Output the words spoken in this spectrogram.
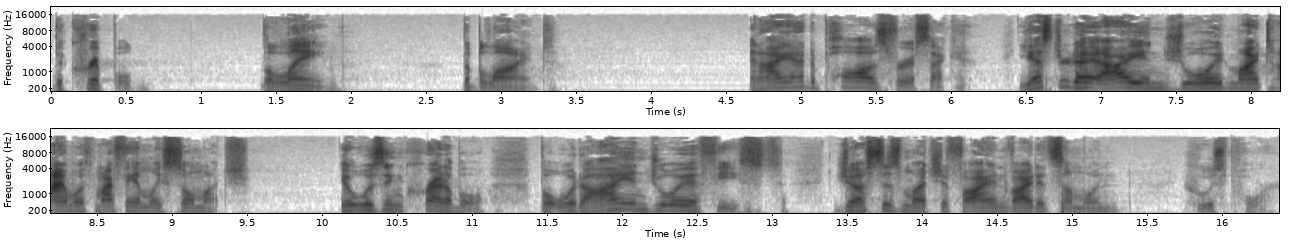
the crippled, the lame, the blind. And I had to pause for a second Yesterday, I enjoyed my time with my family so much. It was incredible. But would I enjoy a feast just as much if I invited someone who was poor,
